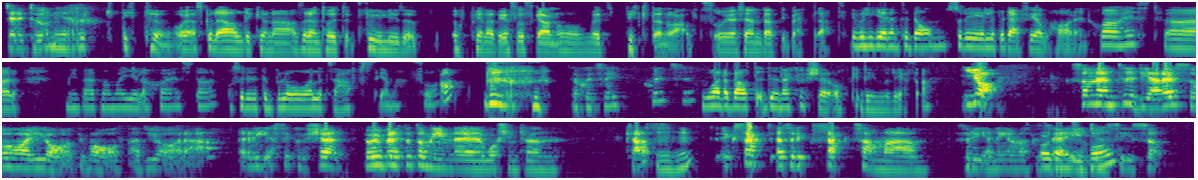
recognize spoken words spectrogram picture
Den är tung. den är riktigt tung och jag skulle aldrig kunna, alltså den tar ju typ, fyller ju typ upp hela resväskan och med vikten och allt. Så jag kände att det är bättre att jag vill ge den till dem. Så det är lite därför jag har en sjöhäst för min värdmamma gillar sjöhästar. Och så är det lite blå, lite så havstema. Så ja. Den är skitsnygg. Skitfin. What about dina kurser och din resa? Ja. Som nämnt tidigare så har jag valt att göra resekurser. Jag har ju berättat om min eh, Washington klass. Mhm. Exakt, alltså det är exakt samma förening eller vad man ska säga, Organisation. agency, så,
